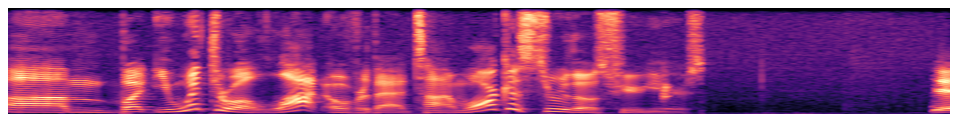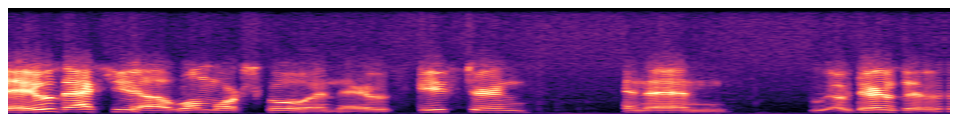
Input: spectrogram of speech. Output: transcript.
um, but you went through a lot over that time. Walk us through those few years. Yeah, it was actually uh, one more school in there. It was Eastern, and then there was a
